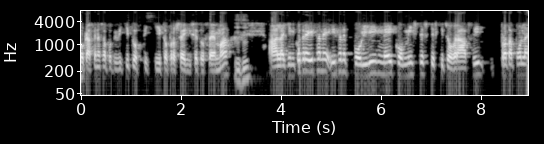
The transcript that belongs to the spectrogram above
Ο καθένας από τη δική του οπτική το προσέγγισε το θεμα Αλλά γενικότερα ήρθαν, ήρθαν πολλοί νέοι κομίστες και σκητσογράφοι. Πρώτα απ' όλα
